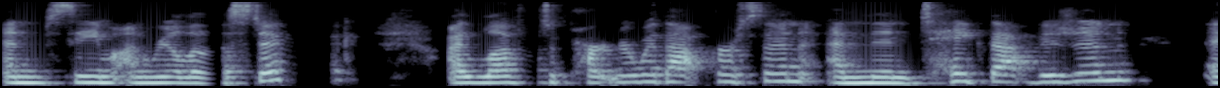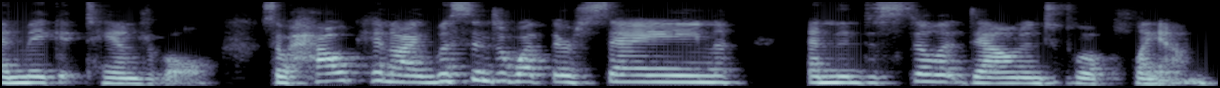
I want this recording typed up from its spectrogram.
and seem unrealistic. I love to partner with that person and then take that vision and make it tangible. So, how can I listen to what they're saying and then distill it down into a plan?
